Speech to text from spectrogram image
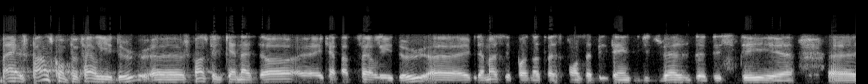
Ben, je pense qu'on peut faire les deux. Euh, je pense que le Canada euh, est capable de faire les deux. Euh, évidemment, c'est pas notre responsabilité individuelle de décider euh,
